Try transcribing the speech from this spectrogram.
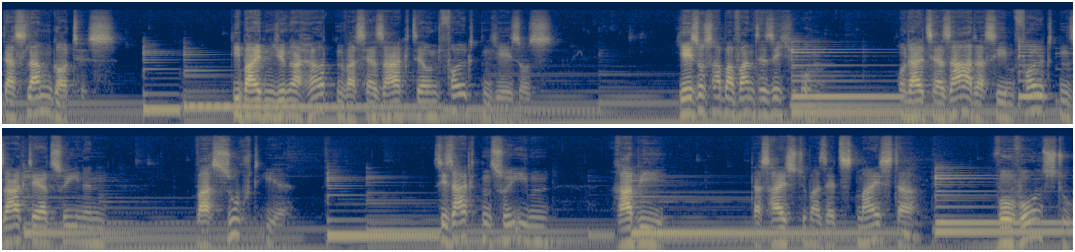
das Lamm Gottes. Die beiden Jünger hörten, was er sagte, und folgten Jesus. Jesus aber wandte sich um, und als er sah, dass sie ihm folgten, sagte er zu ihnen, Was sucht ihr? Sie sagten zu ihm, Rabbi, das heißt übersetzt Meister, wo wohnst du?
